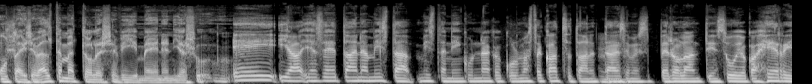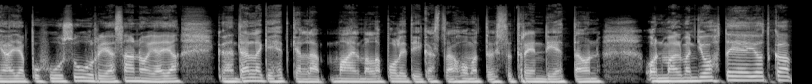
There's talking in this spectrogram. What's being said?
Mutta ei se välttämättä ole se viimeinen. Ja su- Ei, ja, ja se, että aina mistä, mistä niin kuin näkökulmasta katsotaan, että mm. esimerkiksi pedolantin suu, joka herjaa ja puhuu suuria sanoja, ja kyllähän tälläkin hetkellä maailmalla politiikasta on huomattavissa trendi, että on, on maailman johtajia, jotka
